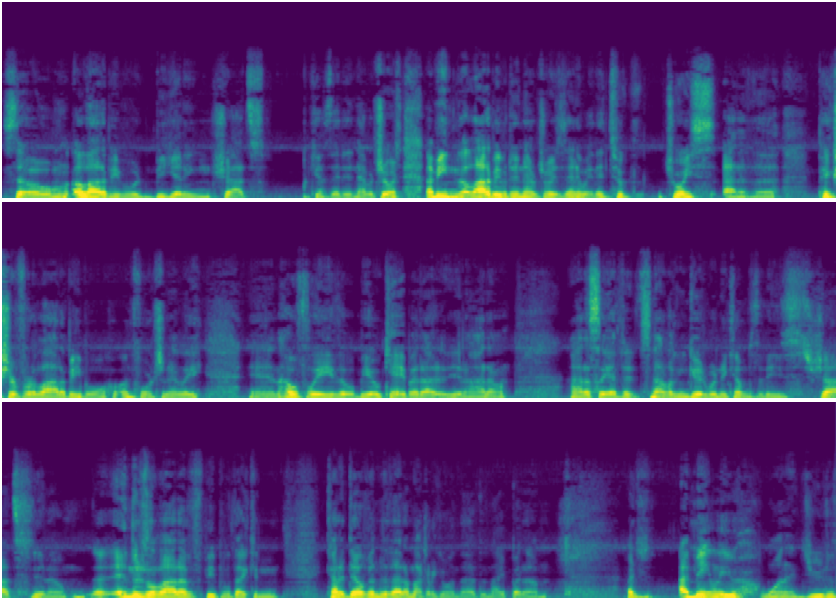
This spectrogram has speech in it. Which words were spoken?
So a lot of people would be getting shots because they didn't have a choice. I mean, a lot of people didn't have choices anyway. They took choice out of the picture for a lot of people, unfortunately, and hopefully they'll be okay. But I, you know, I don't. Honestly, it's not looking good when it comes to these shots, you know. And there's a lot of people that can kind of delve into that. I'm not going to go into that tonight, but um, I, I mainly wanted you to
